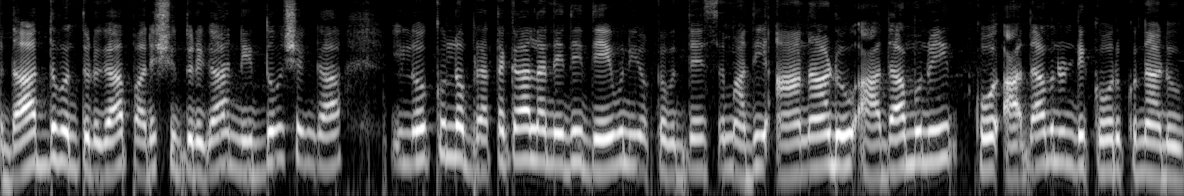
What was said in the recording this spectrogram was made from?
యథార్థవంతుడిగా పరిశుద్ధుడిగా నిర్దోషంగా ఈ లోకంలో బ్రతకాలనేది దేవుని యొక్క ఉద్దేశం. అది ఆనాడు ఆదాముని కో ఆదాము నుండి కోరుకున్నాడు.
